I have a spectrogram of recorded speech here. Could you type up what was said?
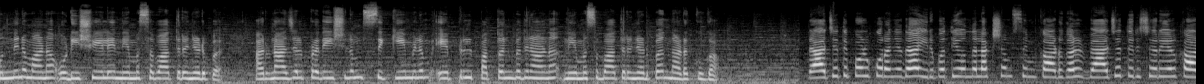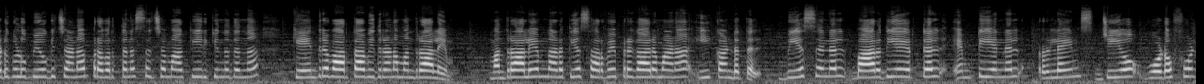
ഒന്നിനുമാണ് ഒഡീഷയിലെ നിയമസഭാ തിരഞ്ഞെടുപ്പ്. അരുണാചൽ പ്രദേശിലും സിക്കിമിലും ഏപ്രിൽ പത്തൊൻപതിനാണ് നിയമസഭാ തിരഞ്ഞെടുപ്പ് നടക്കുക. രാജ്യത്തിപ്പോൾ കുറഞ്ഞത് ഇരുപത്തിയൊന്ന് ലക്ഷം സിം കാർഡുകൾ വ്യാജ തിരിച്ചറിയൽ കാർഡുകൾ ഉപയോഗിച്ചാണ് പ്രവർത്തന സജ്ജമാക്കിയിരിക്കുന്നതെന്ന് കേന്ദ്ര വാർത്താ വിതരണ മന്ത്രാലയം. മന്ത്രാലയം നടത്തിയ സർവേ പ്രകാരമാണ് ഈ കണ്ടെത്തൽ. B S N L Bharti Airtel M T N L Reliance Jio Vodafone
